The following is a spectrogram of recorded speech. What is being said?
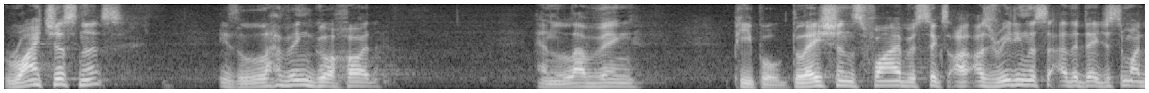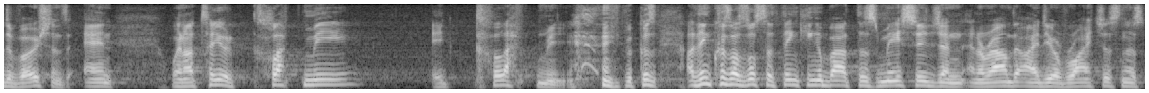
Righteousness is loving God and loving people. Galatians 5 or 6, I was reading this the other day just in my devotions, and when I tell you it clapped me it clapped me because I think because I was also thinking about this message and, and around the idea of righteousness.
